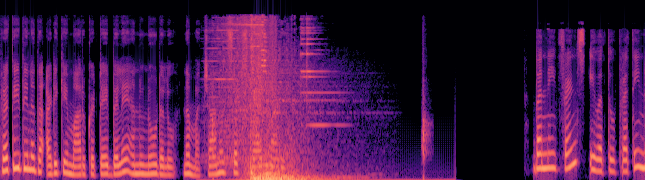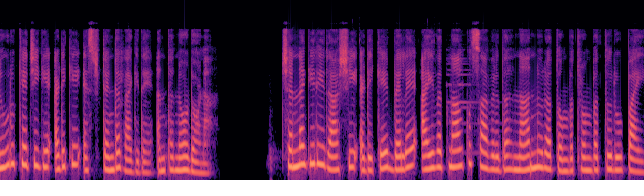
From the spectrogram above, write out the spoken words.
ಪ್ರತಿದಿನದ ಅಡಿಕೆ ಮಾರುಕಟ್ಟೆ ಬೆಲೆ ಅನ್ನು ನೋಡಲು ನಮ್ಮ ಚಾನೆಲ್ ಸಬ್ಸ್ಕ್ರೈಬ್ ಮಾಡಿ. ಬನ್ನಿ ಫ್ರೆಂಡ್ಸ್, ಇವತ್ತು ಪ್ರತಿ ನೂರು ಕೆಜಿಗೆ ಅಡಿಕೆ ಎಷ್ಟು ಟೆಂಡರ್ ಆಗಿದೆ ಅಂತ ನೋಡೋಣ. ಚನ್ನಗಿರಿ ರಾಶಿ ಅಡಿಕೆ ಬೆಲೆ ಐವತ್ನಾಲ್ಕು ಸಾವಿರದ ನಾನ್ನೂರ ತೊಂಬತ್ತೊಂಬತ್ತು ರೂಪಾಯಿ.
